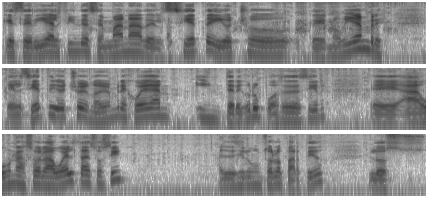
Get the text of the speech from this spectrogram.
que sería el fin de semana del 7 y 8 de noviembre. El 7 y 8 de noviembre juegan intergrupos, es decir, eh, a una sola vuelta, eso sí, es decir, un solo partido. Los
